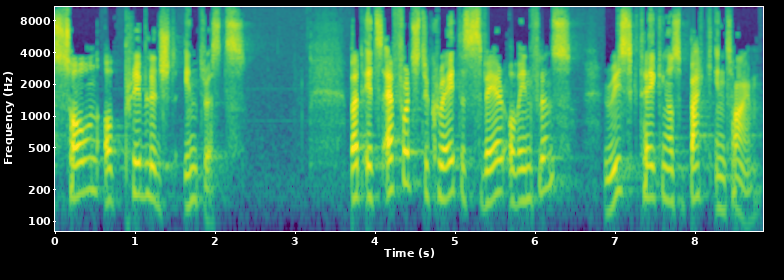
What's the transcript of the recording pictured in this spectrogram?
zone of privileged interests. But its efforts to create a sphere of influence risk taking us back in time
